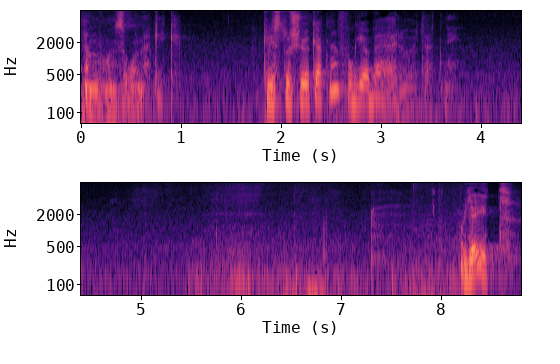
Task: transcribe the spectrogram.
nem vonzó nekik. Krisztus őket nem fogja beerőltetni. Ugye itt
